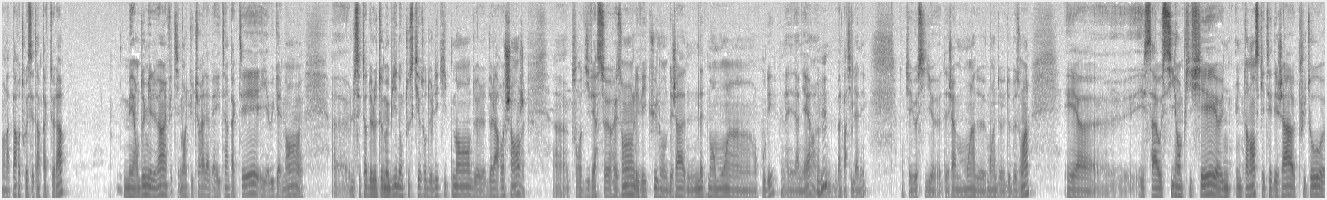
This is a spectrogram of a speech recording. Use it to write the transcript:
on n'a pas retrouvé cet impact-là. Mais en 2020, effectivement, le culturel avait été impacté, et il y a eu également euh, le secteur de l'automobile, donc tout ce qui est autour de l'équipement, de, la rechange. Euh, pour diverses raisons, les véhicules ont déjà nettement moins roulé l'année dernière, mhm. une bonne partie de l'année. Donc il y a eu aussi euh, déjà moins de, moins de, besoins. Et, et, ça a aussi amplifié une, tendance qui était déjà plutôt,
